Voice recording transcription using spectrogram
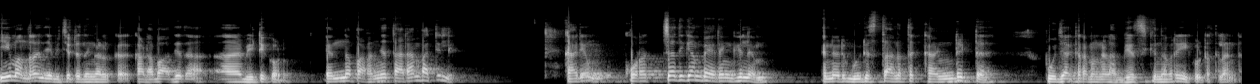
ഈ മന്ത്രം ജപിച്ചിട്ട് നിങ്ങൾക്ക് കടബാധ്യത വീട്ടിക്കോളൂ എന്ന് പറഞ്ഞ് തരാൻ പറ്റില്ല. കാര്യം കുറച്ചധികം പേരെങ്കിലും എന്നെ ഒരു ഗുരുസ്ഥാനത്ത് കണ്ടിട്ട് പൂജാക്രമങ്ങൾ അഭ്യസിക്കുന്നവർ ഈ കൂട്ടത്തിലുണ്ട്.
